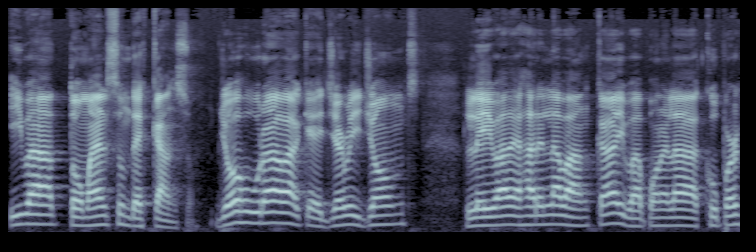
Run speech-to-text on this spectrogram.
iba a tomarse un descanso. Yo juraba que Jerry Jones le iba a dejar en la banca y iba a poner a Cooper.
